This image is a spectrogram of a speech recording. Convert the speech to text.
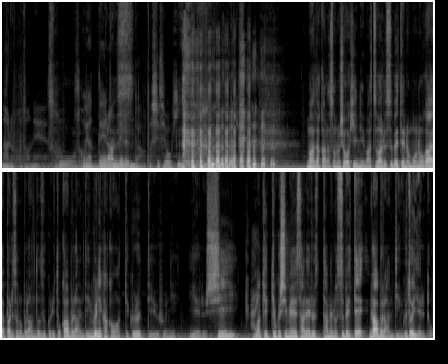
なるほどね。そうそうそうやって選んでるんだ私商品 まあだからその商品にまつわる全てのものがやっぱりそのブランド作りとかブランディングに関わってくるっていうふうに言えるし、はい。まあ、結局指名されるための全てがブランディングと言えると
